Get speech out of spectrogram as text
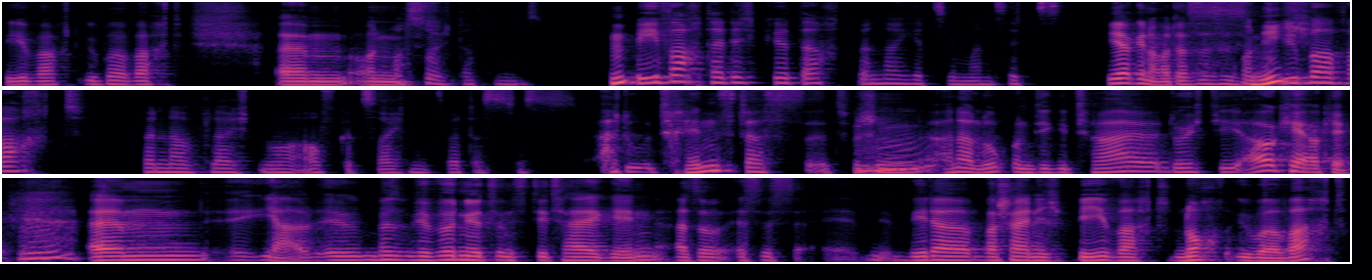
bewacht, überwacht. Ähm, und Achso, ich dachte jetzt. Hm? Bewacht hätte ich gedacht, wenn da jetzt jemand sitzt. Ja, genau, das ist es und nicht. Überwacht wenn da vielleicht nur aufgezeichnet wird, dass das. Ah, du trennst das äh, zwischen mhm. analog und digital durch die. Ah, okay, okay. Mhm. Ähm, ja, äh, wir würden jetzt ins Detail gehen. Also es ist äh, weder wahrscheinlich bewacht noch überwacht.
